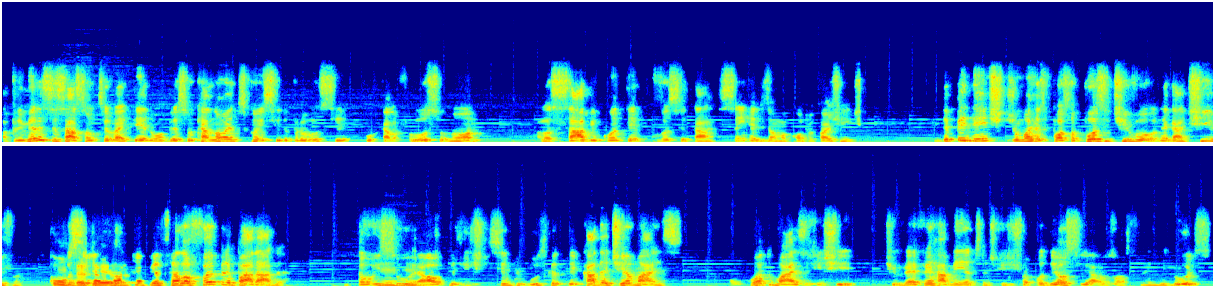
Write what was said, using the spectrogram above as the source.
A primeira sensação que você vai ter é de uma pessoa que ela não é desconhecida para você, porque ela falou seu nome, ela sabe quanto tempo você está sem realizar uma compra com a gente. Independente de uma resposta positiva ou negativa, com você certeza. já sabe que a pessoa ela foi preparada. Então, isso uhum. é algo que a gente sempre busca ter cada dia mais. Então, quanto mais a gente tiver ferramentas onde a gente vai poder auxiliar os nossos vendedores,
